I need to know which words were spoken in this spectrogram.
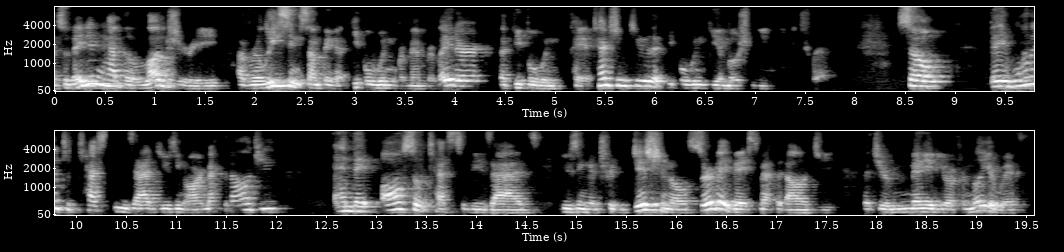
And so they didn't have the luxury of releasing something that people wouldn't remember later, that people wouldn't pay attention to, that people wouldn't be emotionally engaged with. So they wanted to test these ads using our methodology, and they also tested these ads using the traditional survey-based methodology that you're, many of you are familiar with,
